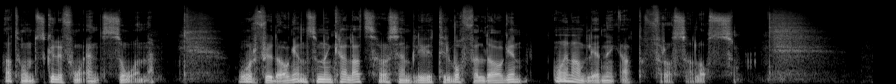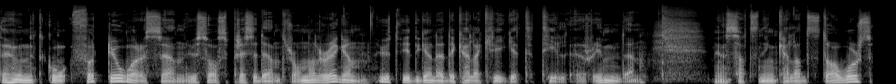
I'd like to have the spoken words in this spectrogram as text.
att hon skulle få en son. Vårfrudagen, som den kallats, har sen blivit till våffeldagen och en anledning att frossa loss. Det har hunnit gå 40 år sedan USAs president Ronald Reagan utvidgade det kalla kriget till rymden. Med en satsning kallad Star Wars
